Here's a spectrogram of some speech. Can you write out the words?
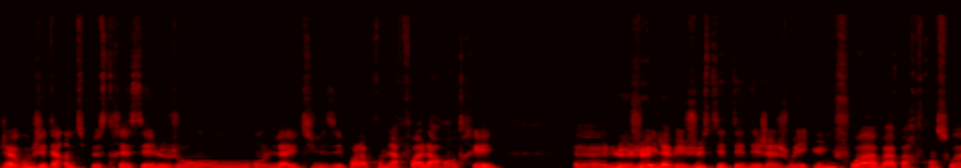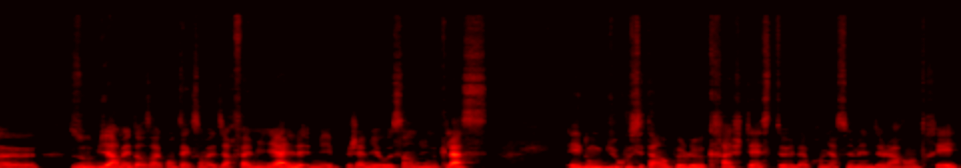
J'avoue que j'étais un petit peu stressée le jour où on l'a utilisé pour la première fois à la rentrée. Heu, le jeu, il avait juste été déjà joué une fois, bah, par François, heu, Zoubir, mais dans un contexte, on va dire familial, mais jamais au sein d'une classe et donc du coup, c'était un peu le crash test, heu, la première semaine de la rentrée.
